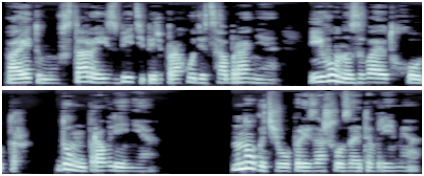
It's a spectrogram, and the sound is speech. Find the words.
Поэтому в старой избе теперь проходят собрания, и его называют Хотр – дом управления. Много чего произошло за это время.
